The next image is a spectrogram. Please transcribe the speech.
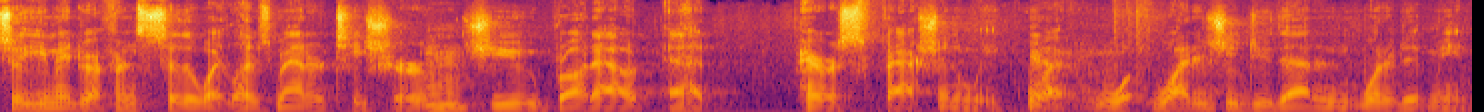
So you made reference to the White Lives Matter T-shirt, which you brought out at Paris Fashion Week. Why, wh- why did you do that, and what did it mean?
